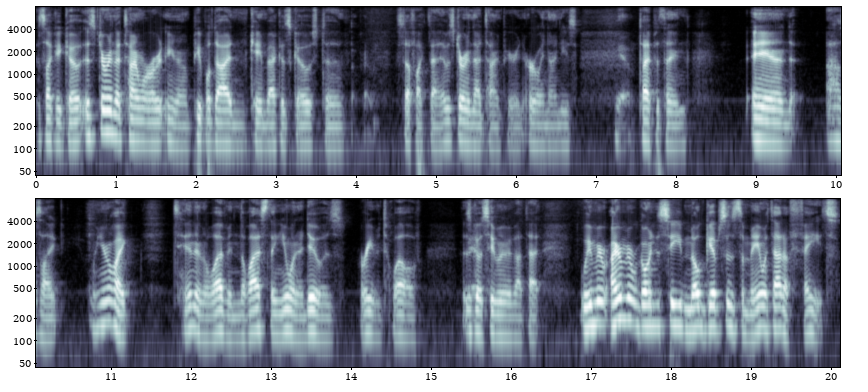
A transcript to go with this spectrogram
it's like a ghost. It's during that time where you know people died and came back as ghosts to. Stuff like that. It was during that time period, early '90s Yeah. type of thing. And I was like, when you're like 10 and 11, the last thing you want to do is, or even 12, is Yeah. go see a movie about that. We remember, I remember going to see Mel Gibson's The Man Without a Face,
